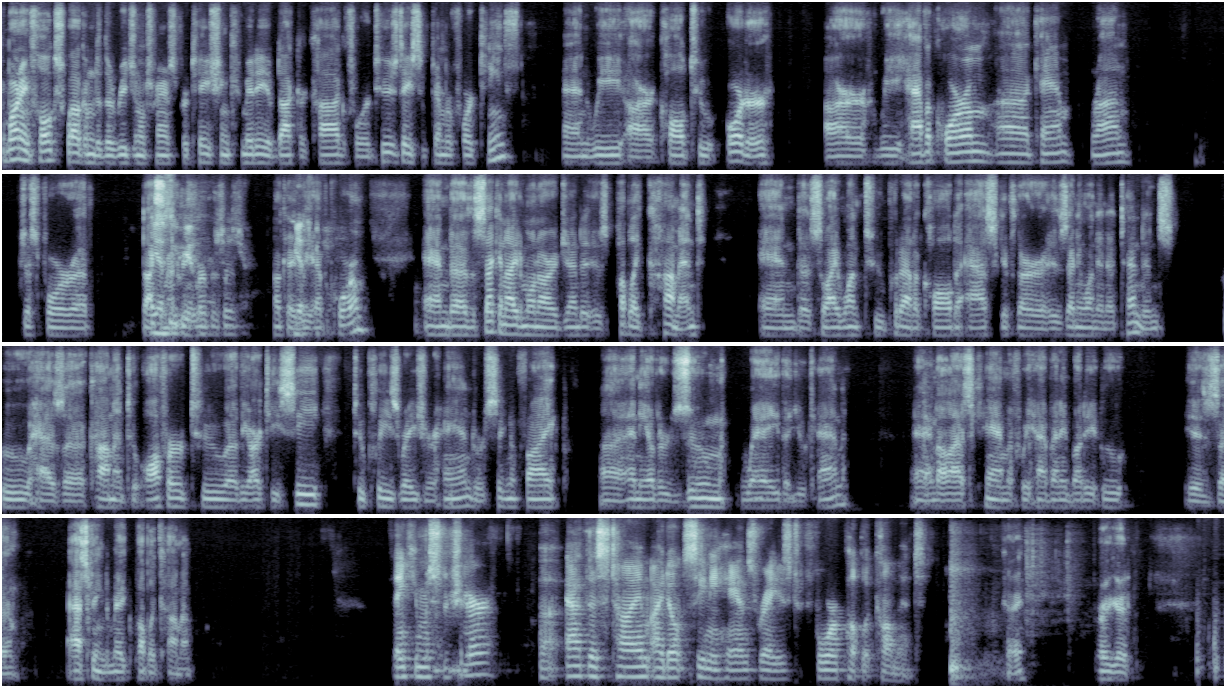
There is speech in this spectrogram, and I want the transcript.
Good morning, folks. Welcome to the Regional Transportation Committee of Dr. Cog for Tuesday, September 14th. And we are called to order our, we have a quorum, uh, Cam, Ron? Just for uh, Yes, documentary do. purposes? Okay, Yes, we we have quorum. And uh, the second item on our agenda is public comment. And uh, so I want to put out a call to ask if there is anyone in attendance who has a comment to offer to uh, the RTC to please raise your hand or signify uh, any other Zoom way that you can. And I'll ask Cam if we have anybody who is uh, asking to make public comment. Thank you, Mr. Chair. Uh, At this time, I don't see any hands raised for public comment. Okay, very good.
